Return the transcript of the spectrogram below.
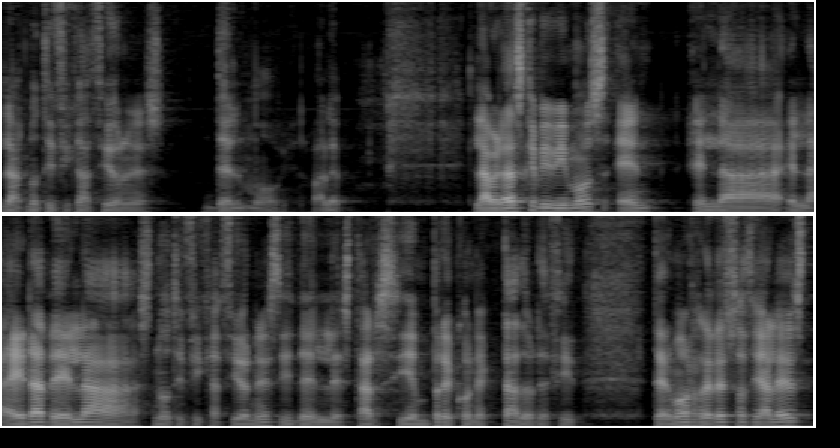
las notificaciones del móvil, ¿vale? La verdad es que vivimos en, la, era de las notificaciones y del estar siempre conectado, es decir, tenemos redes sociales,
